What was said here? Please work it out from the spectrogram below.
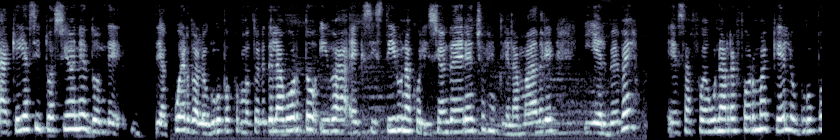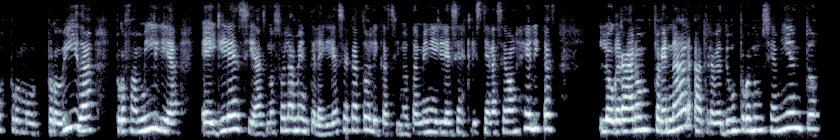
aquellas situaciones donde, de acuerdo a los grupos promotores del aborto, iba a existir una colisión de derechos entre la madre y el bebé. Esa fue una reforma que los grupos pro, pro, vida, pro familia e iglesias, no solamente la iglesia católica, sino también iglesias cristianas evangélicas, lograron frenar a través de un pronunciamiento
